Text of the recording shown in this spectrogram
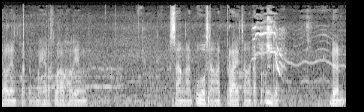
hal yang kelihatan merek lah hal-hal yang sangat oh sangat pride sangat apa enggak. Dan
